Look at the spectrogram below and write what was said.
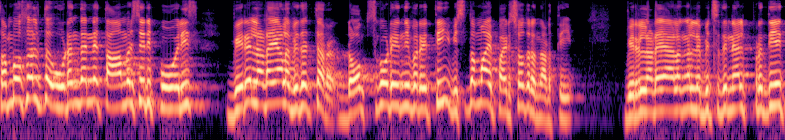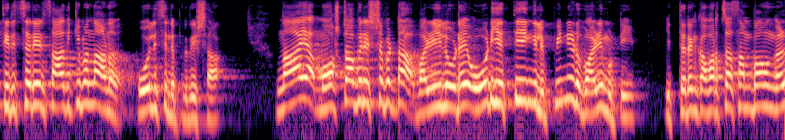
സംഭവ സ്ഥലത്ത് ഉടൻ തന്നെ താമരശ്ശേരി പോലീസ് വിരലടയാള വിദഗ്ധർ ഡോഗ് സ്ക്വാഡ് എന്നിവർ എത്തി വിശദമായ പരിശോധന നടത്തി. വിരലടയാളങ്ങൾ ലഭിച്ചതിനാൽ പ്രതിയെ തിരിച്ചറിയാൻ സാധിക്കുമെന്നാണ് പോലീസിന്റെ പ്രതീക്ഷ. നായ മോഷ്ടാവ് രക്ഷപ്പെട്ട വഴിയിലൂടെ ഓടിയെത്തിയെങ്കിലും പിന്നീട് വഴിമുട്ടി. ഇത്തരം കവർച്ചാ സംഭവങ്ങൾ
